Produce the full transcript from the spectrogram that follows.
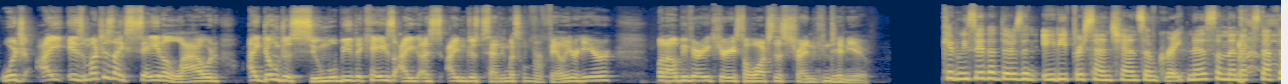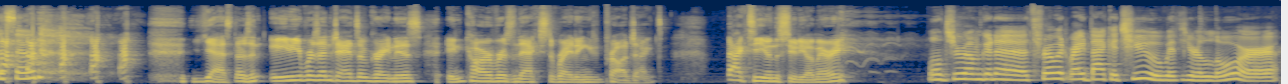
Which I, as much as I say it aloud, I don't assume will be the case. I, I'm just setting myself for failure here, but I'll be very curious to watch this trend continue. Can we say that there's an 80% chance of greatness on the next episode? yes, there's an 80% chance of greatness in Carver's next writing project. Back to you in the studio, Mary. Well, Drew, I'm going to throw it right back at you with your lore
